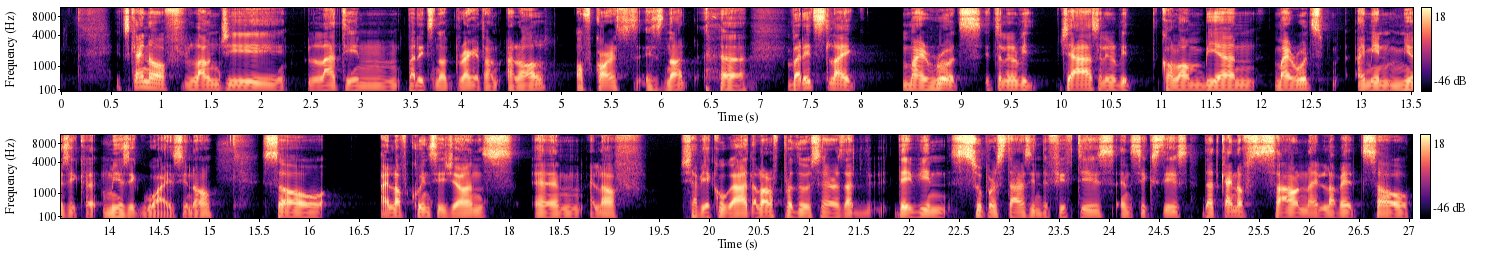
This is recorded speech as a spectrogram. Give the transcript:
It's kind of loungy Latin, but it's not reggaeton at all. Of course, it's not. but it's like my roots. It's a little bit jazz, a little bit Colombian. My roots, I mean, music, uh, music wise, you know. So I love Quincy Jones and I love Xavier Cugat, a lot of producers that they've been superstars in the 50s and 60s. That kind of sound, I love it. So,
